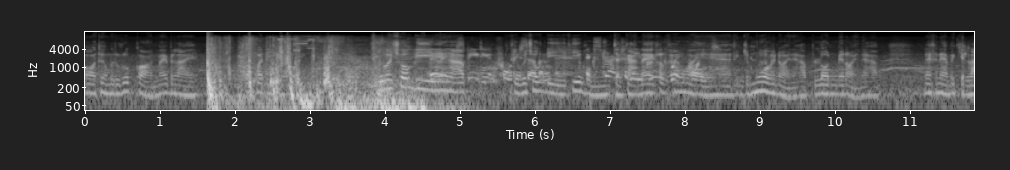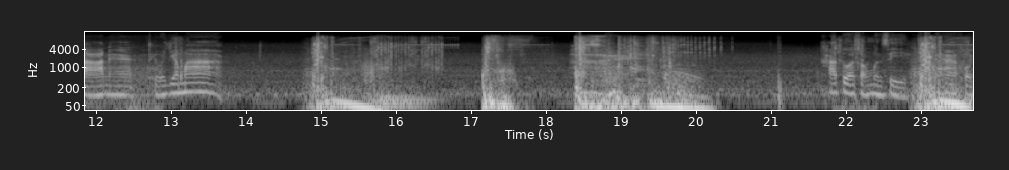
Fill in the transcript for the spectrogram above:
อ๋อเธอมาดูรูปก่อนไม่เป็นไรก็พอดีครับผมถือว่าโชคดีนะครับถือว่าโชคดีที่ผมจัดการได้ค่อนข้างไวนะฮะถึงจะมั่วไปหน่อยนะครับลนไปหน่อยนะครับได้คะแนนไปกี่ล้านนะฮะถือว่าเยอะมากค่าตัว 24,000ค่าไป5คน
